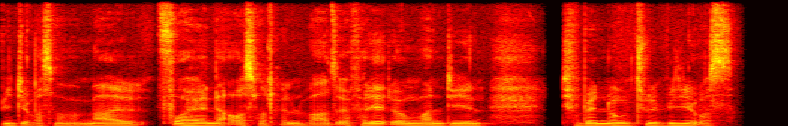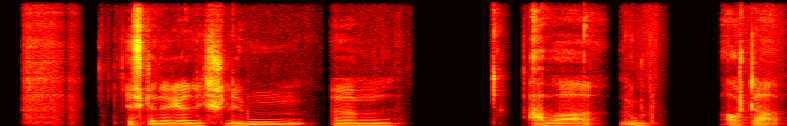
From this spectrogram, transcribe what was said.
Video, was mal vorher in der Auswahl drin war. Also er verliert irgendwann die, die Verbindung zu den Videos. Ist generell nicht schlimm, ähm, aber gut, auch da,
